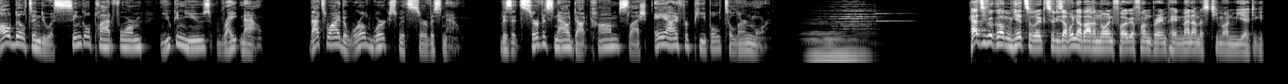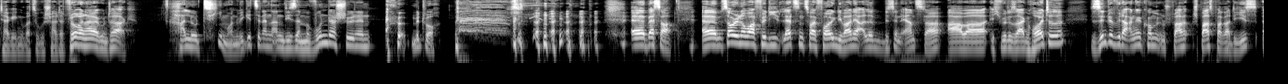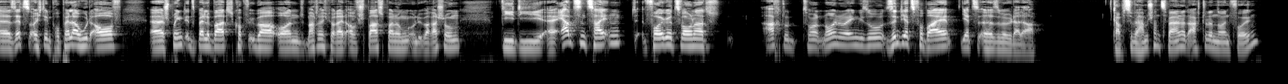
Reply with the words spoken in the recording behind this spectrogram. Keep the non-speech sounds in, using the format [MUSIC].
All built into a single platform you can use right now. That's why the world works with ServiceNow. Visit servicenow.com/ai for people to learn more. Herzlich willkommen hier zurück zu dieser wunderbaren neuen Folge von Brain Pain. Mein Name ist Timon, mir digital gegenüber zugeschaltet. Florian Heiler, guten Tag. Hallo Timon, wie geht's dir denn an diesem wunderschönen [LAUGHS] Mittwoch? [LAUGHS] äh, besser. Ähm, sorry nochmal für die letzten zwei Folgen, die waren ja alle ein bisschen ernster, aber ich würde sagen, heute sind wir wieder angekommen im Spa Spaßparadies. Äh, setzt euch den Propellerhut auf, äh, springt ins Bällebad, Kopf über und macht euch bereit auf Spaß, Spannung und Überraschungen. Die, die äh, ernsten Zeiten, Folge 208 und 209 oder irgendwie so, sind jetzt vorbei. Jetzt äh, sind wir wieder da. Glaubst du, wir haben schon 208 oder 9 Folgen?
